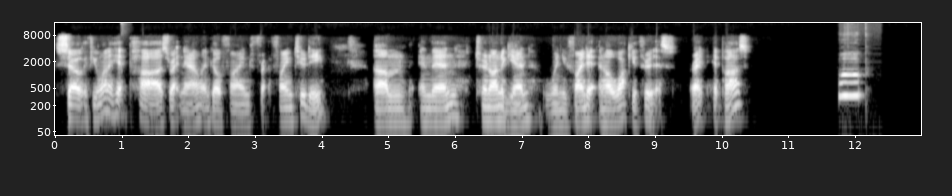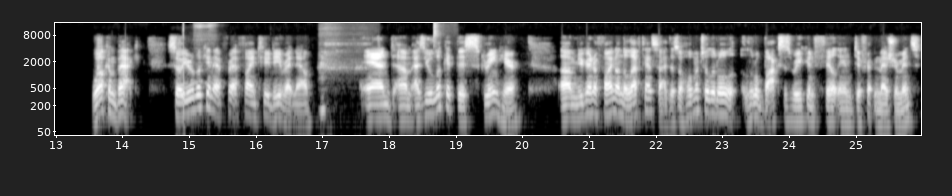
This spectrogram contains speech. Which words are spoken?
So if you want to hit pause right now and go find find 2D, um, and then turn on again when you find it, and I'll walk you through this. All right, hit pause. Whoop. Welcome back. So you're looking at FretFind 2D right now, and um, as you look at this screen here, um, you're going to find on the left-hand side there's a whole bunch of little little boxes where you can fill in different measurements.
